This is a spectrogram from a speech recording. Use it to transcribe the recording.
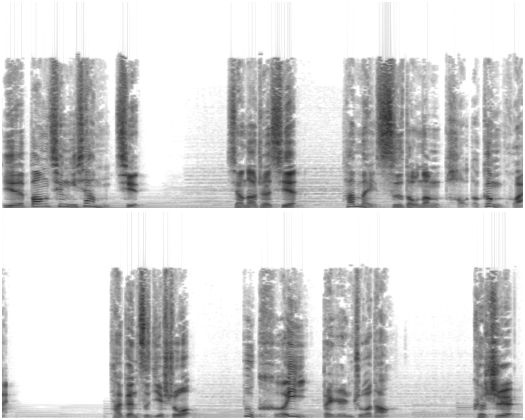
也帮清一下母亲。想到这些，他每次都能跑得更快。他跟自己说，不可以被人捉到。可是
